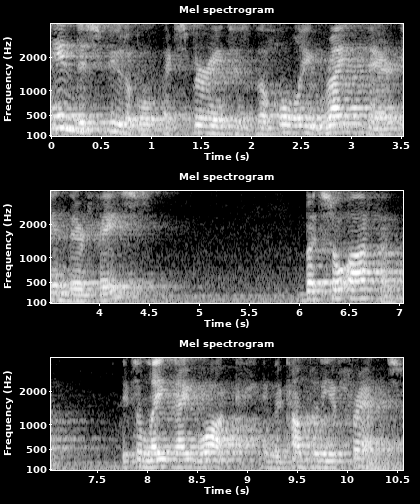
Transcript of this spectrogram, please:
indisputable experiences of the holy right there in their face. But so often, it's a late night walk in the company of friends.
